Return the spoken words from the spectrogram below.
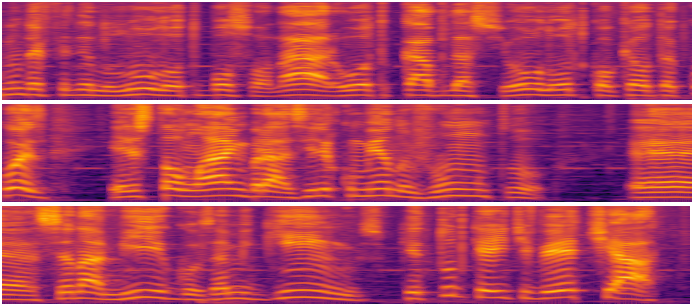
um defendendo Lula, outro Bolsonaro, outro Cabo da Ciolo, outro qualquer outra coisa, eles estão lá em Brasília comendo junto, é, sendo amigos, amiguinhos, porque tudo que a gente vê é teatro.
